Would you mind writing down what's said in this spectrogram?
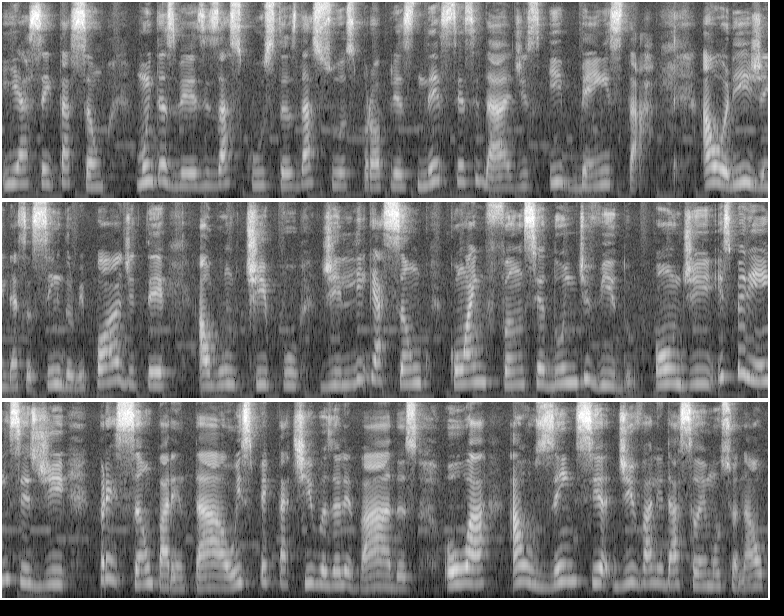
e aceitação, muitas vezes às custas das suas próprias necessidades e bem-estar. A origem dessa síndrome pode ter algum tipo de ligação com a infância do indivíduo, onde experiências de pressão parental, expectativas elevadas ou a ausência de validação emocional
